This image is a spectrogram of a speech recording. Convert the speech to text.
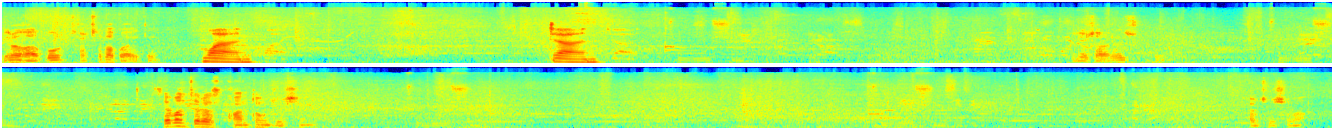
일어나고 잘 쳐다봐야 돼. one. Done. 이거 잘 해주고. 세 번째라서 관통 조심. 발 조심하. 일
